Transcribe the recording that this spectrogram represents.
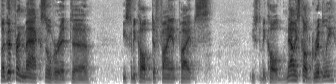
My good friend Max over at, uh, used to be called Defiant Pipes, used to be called, now he's called Gribbly.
